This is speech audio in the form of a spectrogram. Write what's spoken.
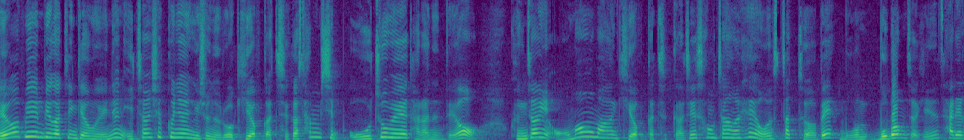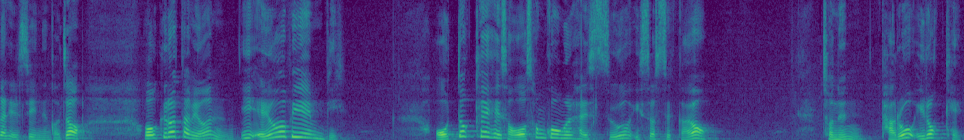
에어비앤비 같은 경우에는 2019년 기준으로 기업 가치가 35조에 달하는데요. 굉장히 어마어마한 기업 가치까지 성장을 해온 스타트업의 모범, 모범적인 사례가 될 수 있는 거죠. 어, 그렇다면 이 에어비앤비 어떻게 해서 성공을 할 수 있었을까요? 저는 바로 이렇게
